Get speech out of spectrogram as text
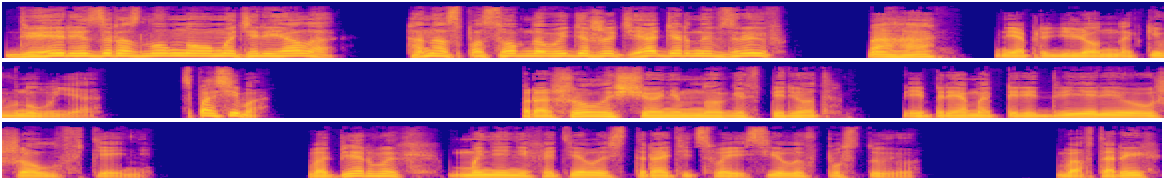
«Дверь из разломного материала. Она способна выдержать ядерный взрыв». «Ага», — неопределенно кивнул я. «Спасибо». Прошел еще немного вперед и прямо перед дверью ушел в тень. Во-первых, мне не хотелось тратить свои силы впустую. Во-вторых,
